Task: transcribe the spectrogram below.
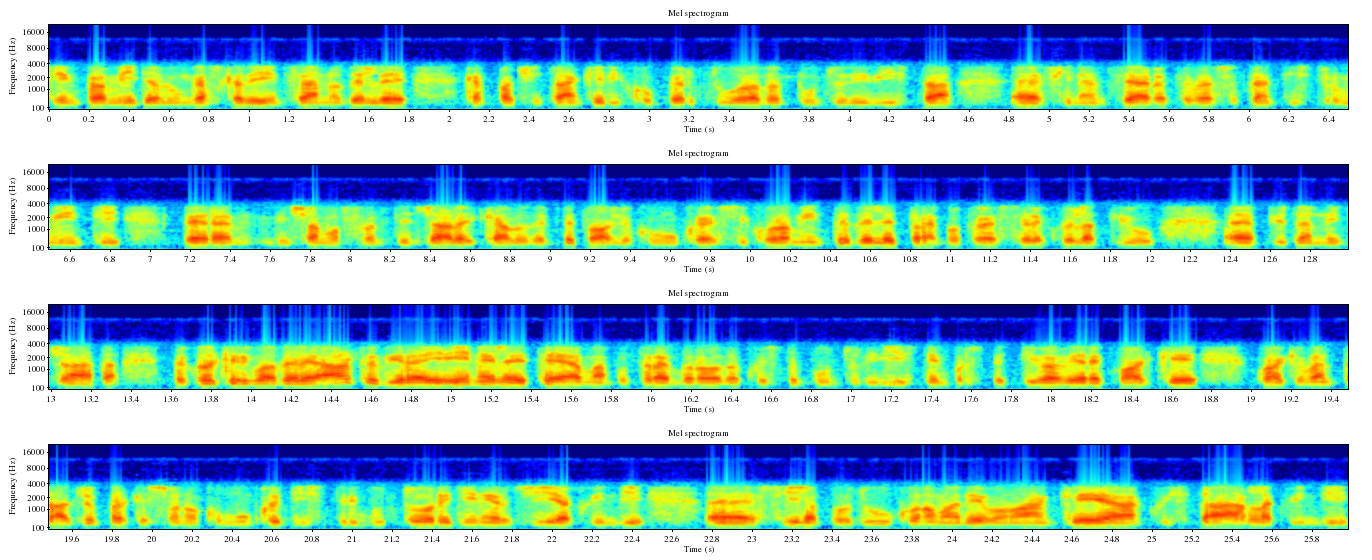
sempre a media e lunga scadenza, hanno delle capacità anche di copertura dal punto di vista eh, finanziario attraverso tanti strumenti per diciamo, fronteggiare il calo del petrolio, comunque sicuramente delle tre potrà essere quella più, eh, più danneggiata. Per quel che riguarda le altre direi Enel e Terma potrebbero da questo punto di vista in prospettiva avere qualche, qualche vantaggio perché sono comunque distributori di energia, quindi eh, sì la producono ma devono anche acquistarla, quindi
